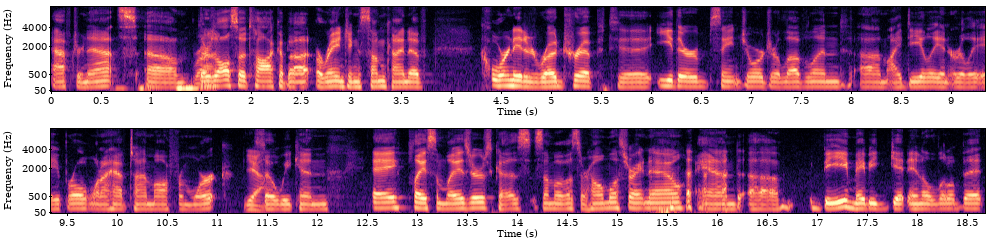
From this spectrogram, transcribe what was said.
after Nats. Um, There's also talk about arranging some kind of coordinated road trip to either St. George or Loveland, um, ideally in early April when I have time off from work. Yeah. So we can a play some lasers because some of us are homeless right now, and uh, b maybe get in a little bit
